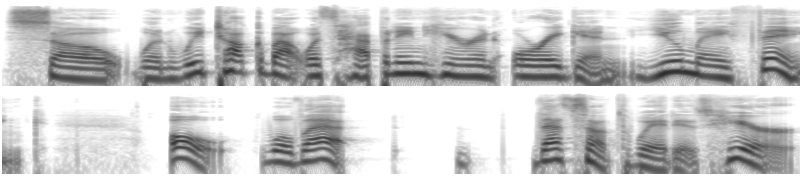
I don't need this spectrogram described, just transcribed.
So when we talk about what's happening here in Oregon, you may think, "Oh, well that that's not the way it is here.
